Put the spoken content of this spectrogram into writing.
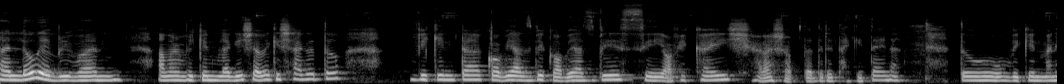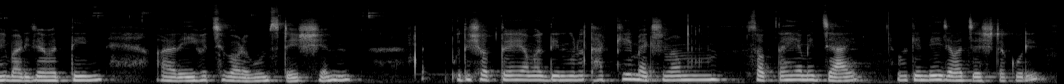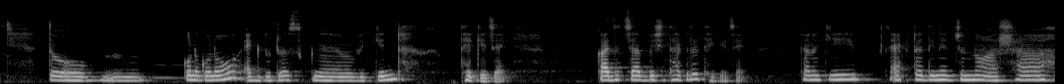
Hello everyone আমার weekend ব্লগে সবাইকে স্বাগত। উইকেন্ডটা কবে আসবে কবে আসবে, সেই অপেক্ষায় সারা সপ্তাহ ধরে থাকি, তাই না? তো উইকেন্ড মানে বাড়ি যাওয়ার দিন, আর এই হচ্ছে বড়বুন স্টেশন প্রতি সপ্তাহে আমার দিনগুলো থাকে ম্যাক্সিমাম সপ্তাহে আমি যাই উইকেন্ডেই যাওয়ার চেষ্টা করি। তো কোনো কোনো, এক দুটো উইকেন্ড থেকে যায়। কাজের চাপ বেশি থাকলে থেকে যায়। কেন কি একটা দিনের জন্য আসা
